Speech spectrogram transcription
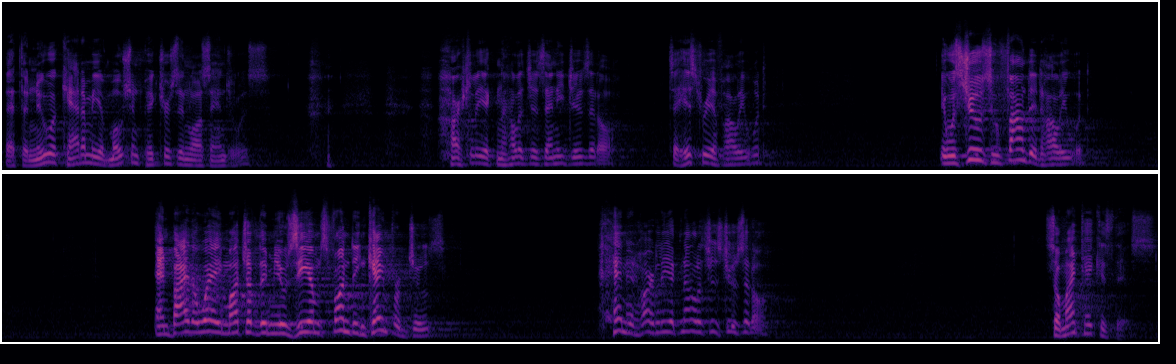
that the new Academy of Motion Pictures in Los Angeles hardly acknowledges any Jews at all. It's a history of Hollywood. It was Jews who founded Hollywood. And by the way, much of the museum's funding came from Jews. And it hardly acknowledges Jews at all. So, my take is this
